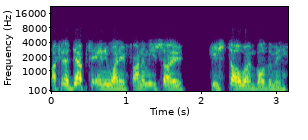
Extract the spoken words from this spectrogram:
I can adapt to anyone in front of me. So his style won't bother me.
